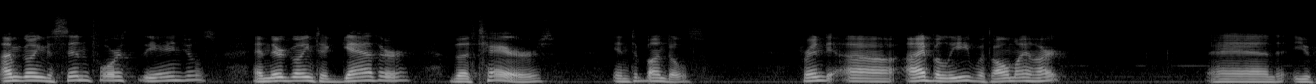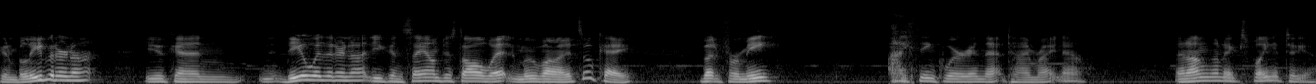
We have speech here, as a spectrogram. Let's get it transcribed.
I'm going to send forth the angels, and they're going to gather the tares into bundles. Friend, uh, I believe with all my heart, and you can believe it or not, you can deal with it or not, you can say I'm just all wet and move on. It's okay. But for me, I think we're in that time right now. And I'm going to explain it to you.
